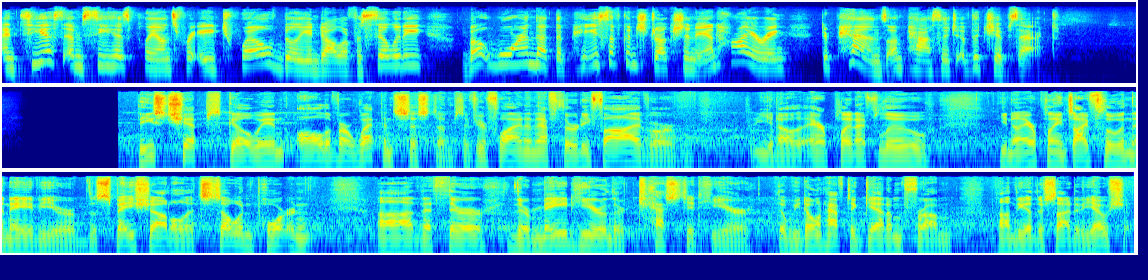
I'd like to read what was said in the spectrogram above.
And TSMC has plans for a $12 billion facility, but warned that the pace of construction and hiring depends on passage of the CHIPS Act. These chips go in all of our weapon systems. If you're flying an F 35 or, you know, airplane I flew you know, airplanes I flew in the Navy or the space shuttle. It's so important uh, that they're they're made here, and they're tested here, that we don't have to get them from on the other side of the ocean.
